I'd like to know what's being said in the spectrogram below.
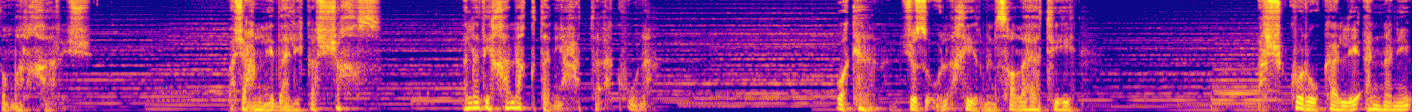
ثم الخارج. واجعلني ذلك الشخص الذي خلقتني حتى أكونه. وكان الجزء الأخير من صلاتي. أشكرك لأنني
